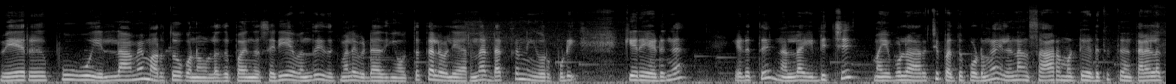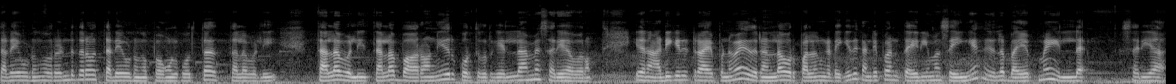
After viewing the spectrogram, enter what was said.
வேறு பூ எல்லாமே மருத்துவ குணம் உள்ளதுப்பா இந்த செடியை வந்து இதுக்கு மேலே விடாதீங்க. ஒத்த தலைவலியாக இருந்தால் டக்குன்னு நீங்கள் ஒரு பொடி கீரை எடுங்க. எடுத்து நல்லா இடித்து மை போல் அரைச்சி பத்து போடுங்க. இல்லைன்னா அந்த சாரை மட்டும் எடுத்து த- தலையில் தடைய விடுங்க. ஒரு ரெண்டு தடவை தடைய விடுங்கப்பா. உங்களுக்கு ஒத்த தலைவலி தலைவலி தலைபாரம் நீர் கொடுத்துக்கிறதுக்கு எல்லாமே சரியாக வரும். இதை நான் அடிக்கடி ட்ரை பண்ணுவேன். இது நல்லா ஒரு பலன் கிடைக்கிது. கண்டிப்பாக தைரியமாக செய்யுங்க. இதில் பயமே இல்லை. சரியா?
